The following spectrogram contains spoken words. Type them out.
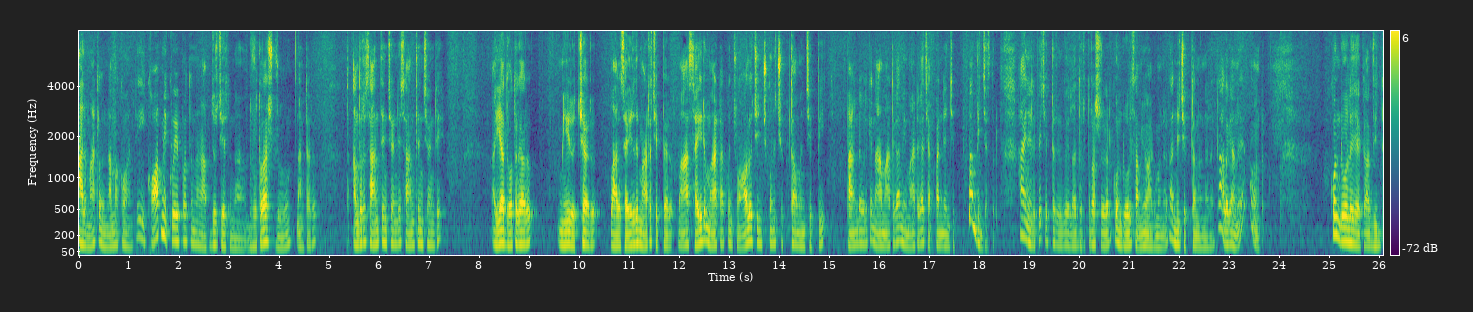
వాళ్ళ మాటలు నమ్మకం అంటే ఈ కోపం ఎక్కువైపోతుందని అబ్జర్వ్ చేస్తున్న. ధృతరాష్ట్రుడు అంటారు అందరూ శాంతించండి శాంతించండి. అయ్యా దూతగారు మీరు వచ్చారు వాళ్ళ సైడ్ది మాట చెప్పారు. మా సైడ్ మాట కొంచెం ఆలోచించుకొని చెప్తామని చెప్పి పాండవులకి నా మాటగా మీ మాటగా చెప్పండి అని చెప్పి పంపించేస్తారు ఆయన వెళ్ళిపోయి చెప్తారు ఇలా ధృతరాష్ట్రుడు గారు కొన్ని రోజులు సమయం ఆగమన్నారు అన్నీ చెప్తానన్నారంటే అలాగానే ఉంటాం కొన్ని రోజులు అయ్యాక విద్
